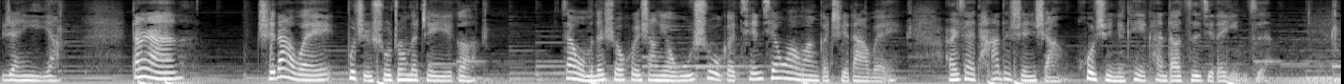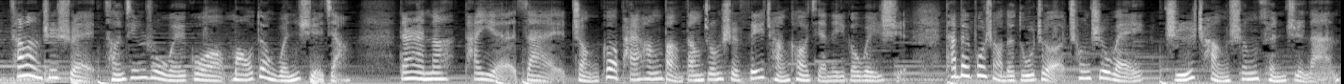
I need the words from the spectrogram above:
人一样。当然，池大为不止书中的这一个，在我们的社会上有无数个、千千万万个池大为。而在他的身上，或许你可以看到自己的影子。《沧浪之水》曾经入围过茅盾文学奖，当然呢，它也在整个排行榜当中是非常靠前的一个位置。它被不少的读者称之为职场生存指南，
